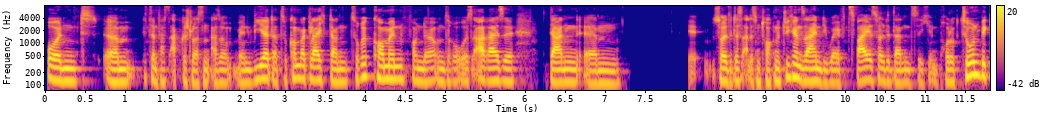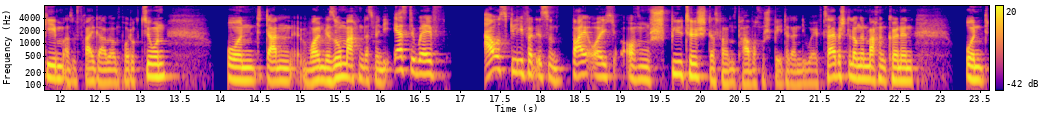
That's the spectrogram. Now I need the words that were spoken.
und ähm, ist dann fast abgeschlossen. Also wenn wir, dazu kommen wir gleich, dann zurückkommen von der, unserer USA-Reise, dann ähm, äh, sollte das alles in trockenen Tüchern sein. Die Wave 2 sollte dann sich in Produktion begeben, also Freigabe und Produktion. Und dann wollen wir so machen, dass wenn die erste Wave ausgeliefert ist und bei euch auf dem Spieltisch, dass wir ein paar Wochen später dann die Wave 2 Bestellungen machen können. Und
